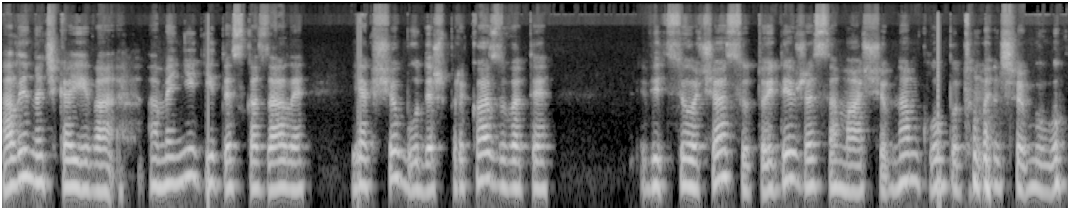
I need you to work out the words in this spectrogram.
Галиночка Іва, а мені діти сказали, якщо будеш приказувати від цього часу, то йди вже сама, щоб нам клопоту менше було.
